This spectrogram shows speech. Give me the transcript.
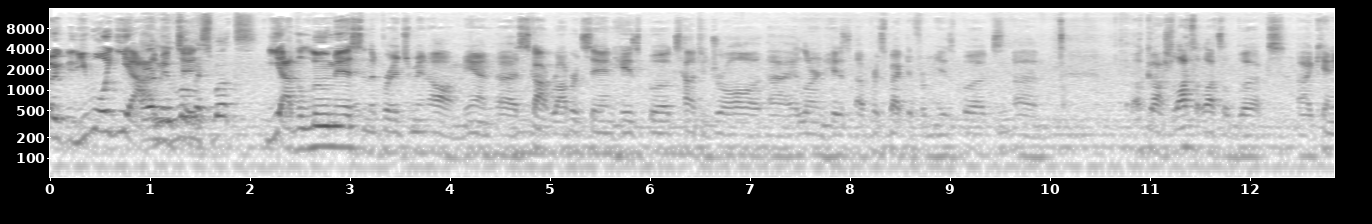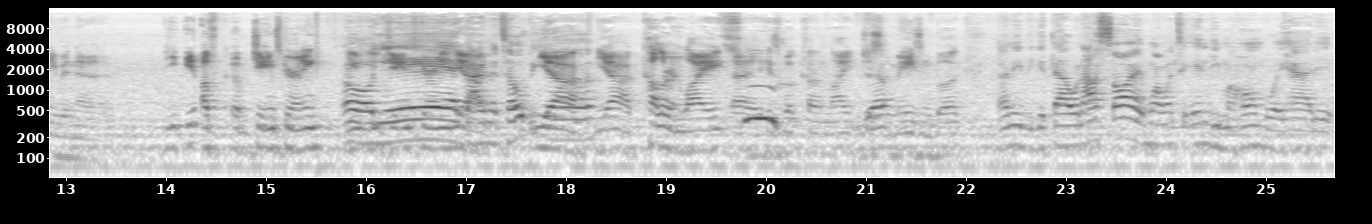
uh, you, well yeah and i mean the to- Loomis books. yeah the loomis and the bridgman oh man uh, scott robertson his books how to draw uh, i learned his uh, perspective from his books um, oh gosh lots and lots of books i can't even uh, of, of James Gurney. Oh, James yeah, Dinotopia. Yeah, yeah. Color and Light. Uh, his book, Color and Light, just Yep. amazing book. I need to get that one. I saw it when I went to Indy. My homeboy had it,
